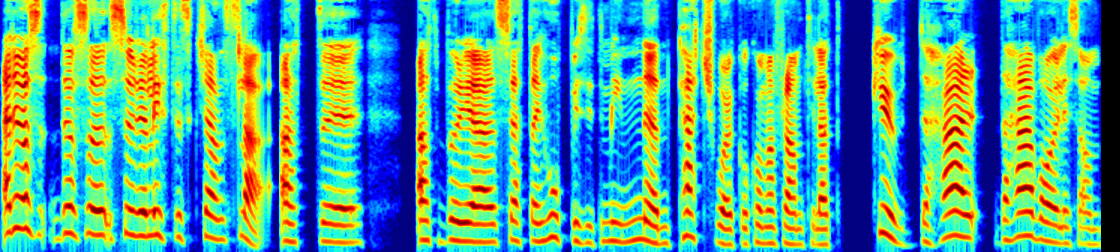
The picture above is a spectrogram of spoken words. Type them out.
det, var, det var så surrealistisk känsla att, eh, att börja sätta ihop i sitt minne en patchwork och komma fram till att gud, det här, det här var ju liksom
